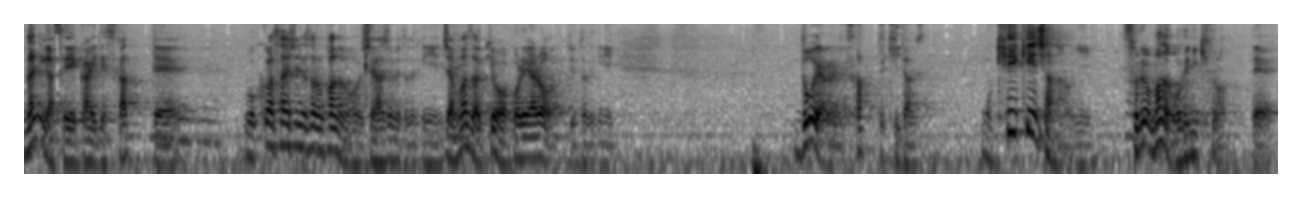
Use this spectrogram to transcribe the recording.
何が正解ですかって、僕が最初にそのカヌーをし始めた時にじゃあまずは今日はこれやろうって言った時にどうやるんですかって聞いたんです。もう経験者なのにそれをまだ俺に聞くのって、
